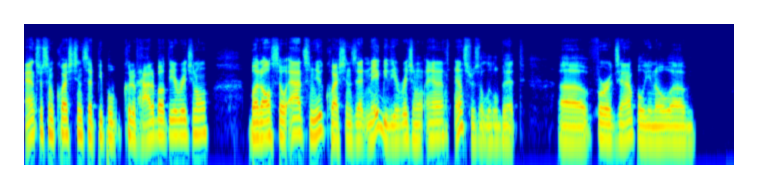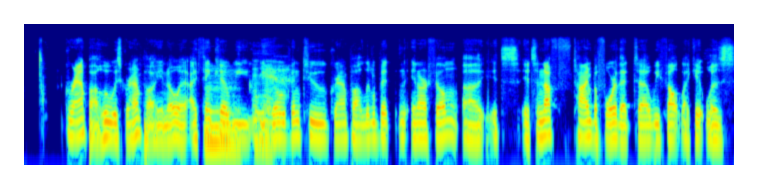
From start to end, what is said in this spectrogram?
answer some questions that people could have had about the original but also add some new questions that maybe the original an- answers a little bit. Uh, for example, you know, um, grandpa who was grandpa you know i think uh, we we yeah. dove into grandpa a little bit in, in our film uh, it's it's enough time before that uh, we felt like it was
